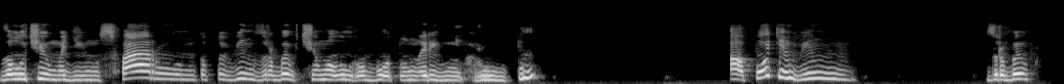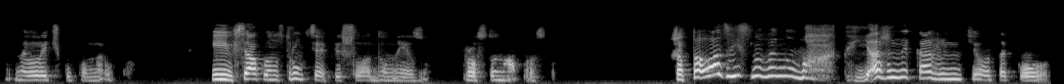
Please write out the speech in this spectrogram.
залучив медійну сферу. Ну, тобто він зробив чималу роботу на рівні ґрунту, а потім він зробив невеличку помилку. І вся конструкція пішла донизу, просто-напросто. Шаптала, звісно, винуватий. Я ж не кажу нічого такого.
